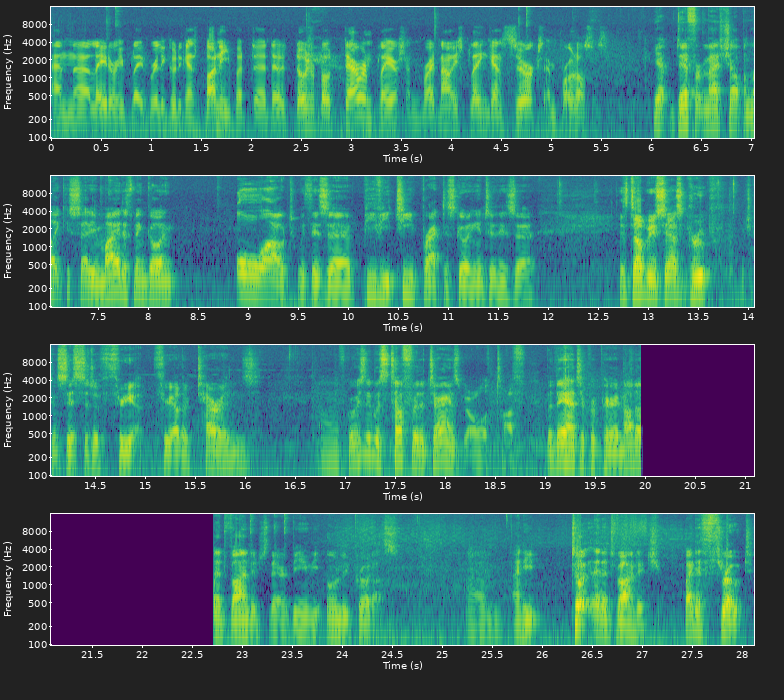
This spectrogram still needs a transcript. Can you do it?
and uh, later he played really good against Bunny. But uh, those, those are both Terran players, and right now he's playing against Zergs and Protosses. Yep, different matchup, and like you said, he might have been going all out with his uh, PVT practice going into this uh, his WCS group, which consisted of three three other Terrans. Uh, of course, it was tough for the Terrans, but all tough, but they had to prepare not a advantage there, being the only Protoss, um, and he took that advantage by the throat,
